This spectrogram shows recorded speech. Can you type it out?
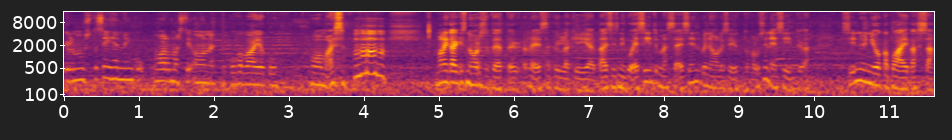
kyllä musta siihen niinku varmasti on, että puha vaan joku huomaisi. mä olin kaikissa nuorisoteattereissa kylläkin, ja, tai siis niinku esiintymässä. Esiintyminen oli se juttu, halusin esiintyä. Esiinnyin joka paikassa.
